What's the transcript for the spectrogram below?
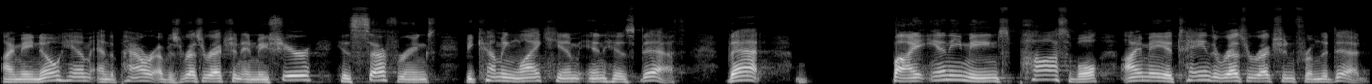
I may know him and the power of his resurrection and may share his sufferings, becoming like him in his death, that by any means possible I may attain the resurrection from the dead.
